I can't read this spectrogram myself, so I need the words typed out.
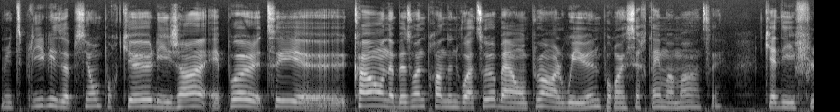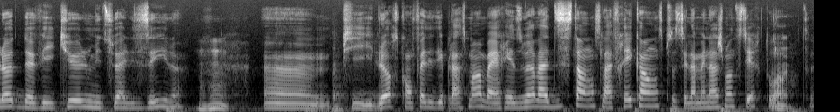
Multiplier les options pour que les gens aient pas, tu sais, euh, quand on a besoin de prendre une voiture, ben on peut en louer une pour un certain moment, tu sais. Qu'il y a des flottes de véhicules mutualisés, là. Mhm. Euh, puis lorsqu'on fait des déplacements, ben réduire la distance, la fréquence, puis ça c'est l'aménagement du territoire. Ouais. tu.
